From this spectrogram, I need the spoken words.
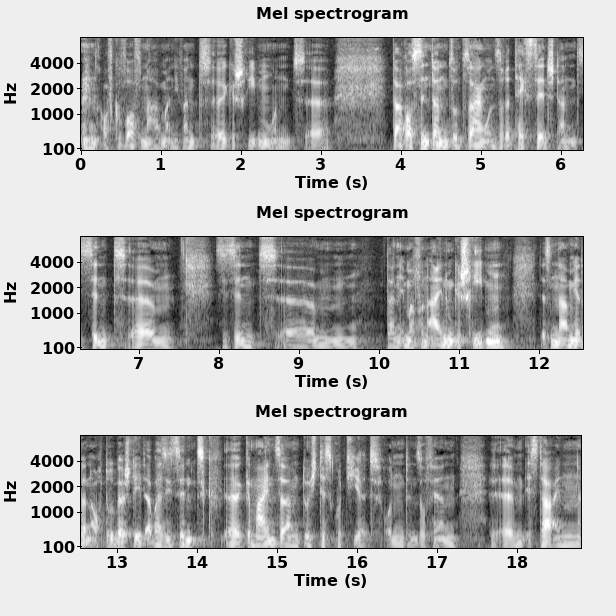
ähm, aufgeworfen haben, an die Wand äh, geschrieben und äh, daraus sind dann sozusagen unsere Texte entstanden. Sie sind, ähm, sie sind ähm, dann immer von einem geschrieben, dessen Name ja dann auch drüber steht, aber sie sind äh, gemeinsam durchdiskutiert und insofern ähm, ist da ein, äh,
